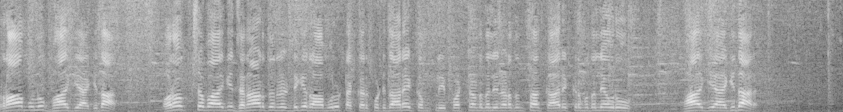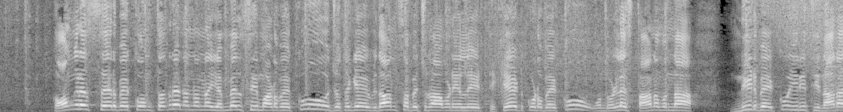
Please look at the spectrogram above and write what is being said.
ರಾಮುಲು ಭಾಗಿಯಾಗಿದ್ದಾರೆ. ಪರೋಕ್ಷವಾಗಿ ಜನಾರ್ದನ್ ರೆಡ್ಡಿಗೆ ರಾಮುಲು ಟಕ್ಕರ್ ಕೊಟ್ಟಿದ್ದಾರೆ. ಕಂಪ್ಲಿ ಪಟ್ಟಣದಲ್ಲಿ ನಡೆದಂತಹ ಕಾರ್ಯಕ್ರಮದಲ್ಲಿ ಅವರು ಭಾಗಿಯಾಗಿದ್ದಾರೆ. ಕಾಂಗ್ರೆಸ್ ಸೇರಬೇಕು ಅಂತಂದ್ರೆ ನನ್ನನ್ನು ಎಂ ಎಲ್ ಸಿ ಮಾಡಬೇಕು, ಜೊತೆಗೆ ವಿಧಾನಸಭೆ ಚುನಾವಣೆಯಲ್ಲಿ ಟಿಕೆಟ್ ಕೊಡಬೇಕು, ಒಂದೊಳ್ಳೆ ಸ್ಥಾನವನ್ನ ನೀಡಬೇಕು, ಈ ರೀತಿ ನಾನಾ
